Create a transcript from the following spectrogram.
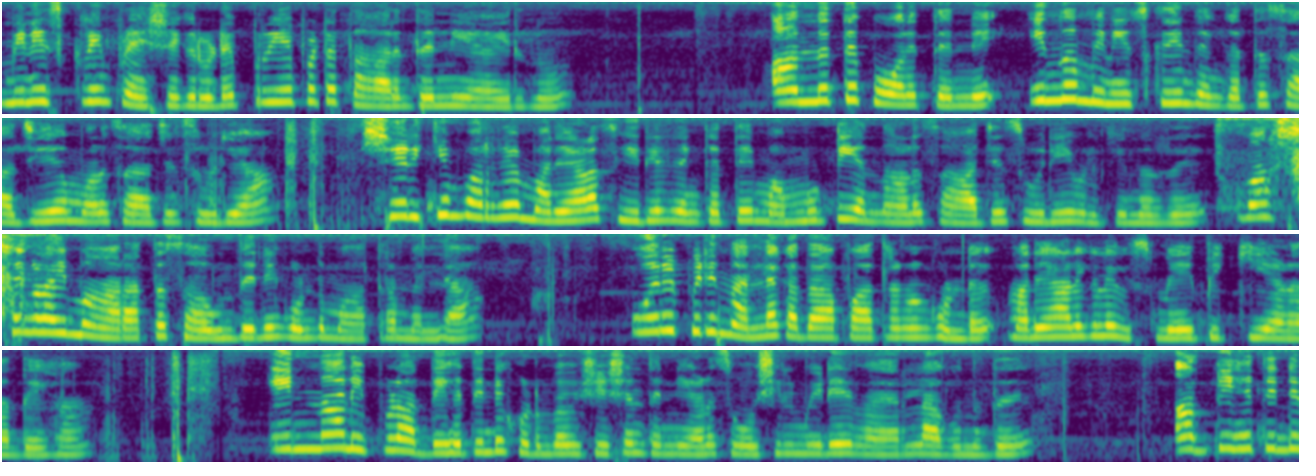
മിനി സ്ക്രീൻ പ്രേക്ഷകരുടെ പ്രിയപ്പെട്ട താരം തന്നെയായിരുന്നു. അന്നത്തെ പോലെ തന്നെ ഇന്ന് മിനി സ്ക്രീൻ രംഗത്ത് സജീവമാണ് സാജൻ സൂര്യ. ശരിക്കും പറഞ്ഞാൽ മലയാള സീരിയൽ രംഗത്തെ മമ്മൂട്ടി എന്നാണ് സാജൻ സൂര്യയെ വിളിക്കുന്നത്. വർഷങ്ങളായി മാറാത്ത സൗന്ദര്യം കൊണ്ട് മാത്രമല്ല ഒരു പിടി നല്ല കഥാപാത്രങ്ങൾ കൊണ്ട് മലയാളികളെ വിസ്മയിപ്പിക്കുകയാണ് അദ്ദേഹം. എന്നാൽ ഇപ്പോൾ അദ്ദേഹത്തിന്റെ കുടുംബവിശേഷം തന്നെയാണ് സോഷ്യൽ മീഡിയയിൽ വൈറലാകുന്നത് അദ്ദേഹത്തിന്റെ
